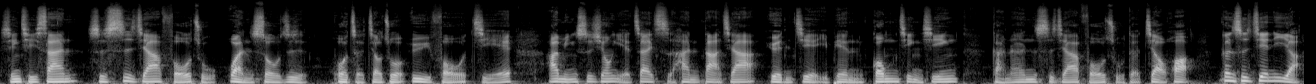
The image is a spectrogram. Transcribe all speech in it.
星期三是释迦佛祖万寿日，或者叫做浴佛节。阿明师兄也在此和大家愿借一片恭敬心。感恩释迦佛祖的教化，更是建议啊，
